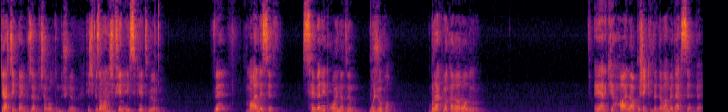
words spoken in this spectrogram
gerçekten güzel bir çar olduğunu düşünüyorum. Hiçbir zaman hiçbir şeyini eksik etmiyorum. Ve maalesef severek oynadığım bu jobu bırakma kararı alıyorum. Eğer ki hala bu şekilde devam ederse ve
